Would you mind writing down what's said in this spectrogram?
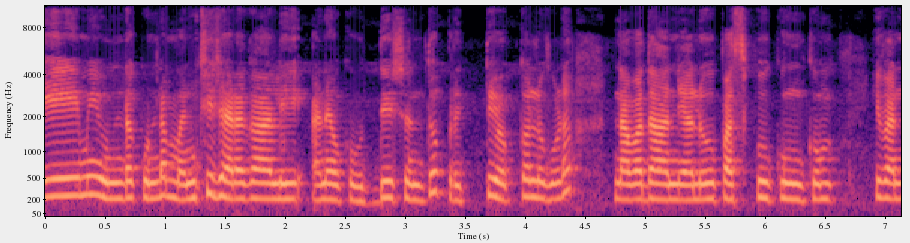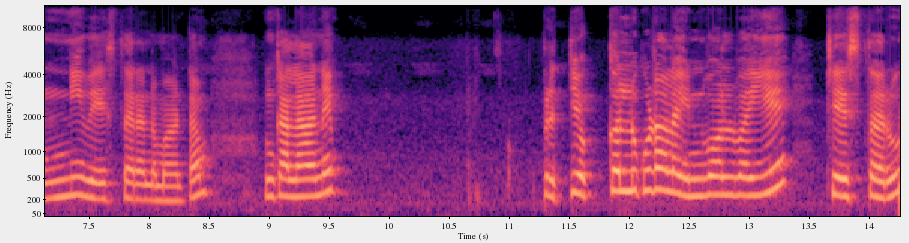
ఏమీ ఉండకుండా మంచి జరగాలి అనే ఒక ఉద్దేశంతో ప్రతి ఒక్కళ్ళు కూడా నవధాన్యాలు పసుపు కుంకుమ ఇవన్నీ వేస్తారన్నమాట. ఇంకా అలానే ప్రతి ఒక్కళ్ళు కూడా అలా ఇన్వాల్వ్ అయ్యే చేస్తారు.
